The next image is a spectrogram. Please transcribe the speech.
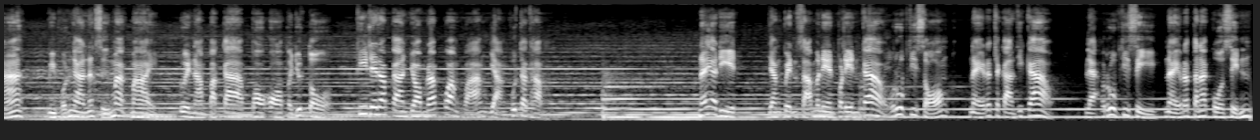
นา มีผลงานหนังสือมากมาย ด้วยนามปากกาปออประยุทธ์โต ที่ได้รับการยอมรับกว้างขวางอย่างพุทธธรรม ในอดีตยังเป็นสามเณรปรริญญาเก้ารูปที่สองในรัชกาลที่ 9 และรูปที่ 4 ในรัตนโกสินทร์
